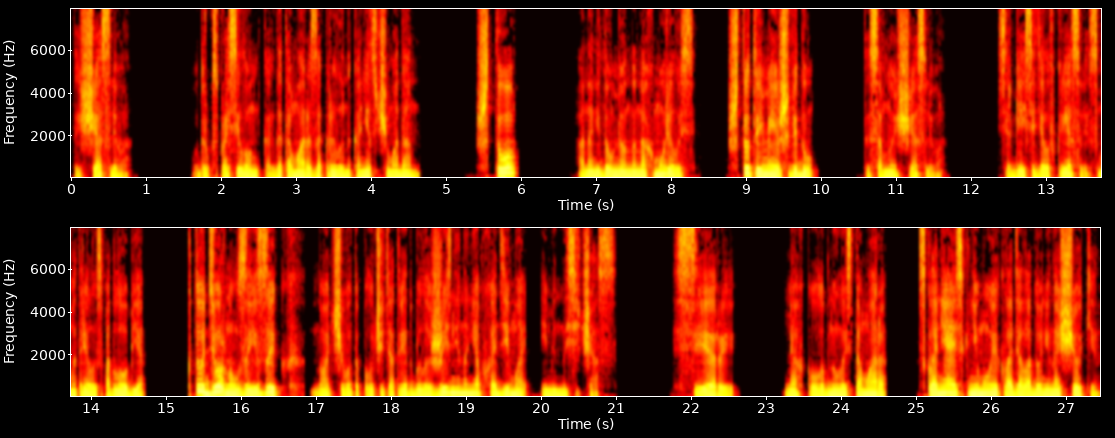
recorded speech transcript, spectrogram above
«Ты счастлива?» — вдруг спросил он, когда Тамара закрыла, наконец, чемодан. «Что?» Она недоуменно нахмурилась. «Что ты имеешь в виду?» «Ты со мной счастлива?» Сергей сидел в кресле, смотрел из-под лобья. Кто дернул за язык, но от чего то получить ответ было жизненно необходимо именно сейчас. «Серый!» — мягко улыбнулась Тамара, склоняясь к нему и кладя ладони на щеки.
